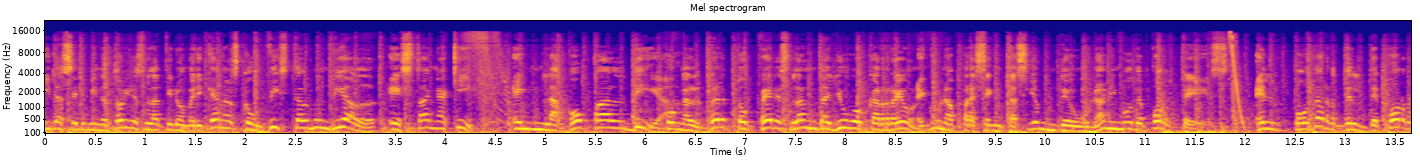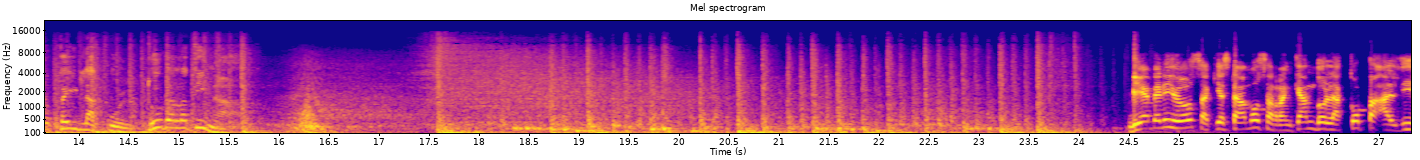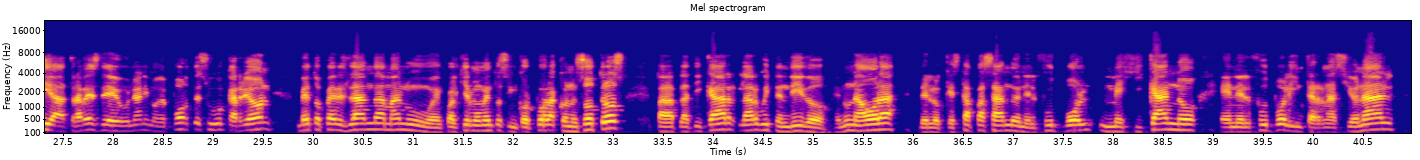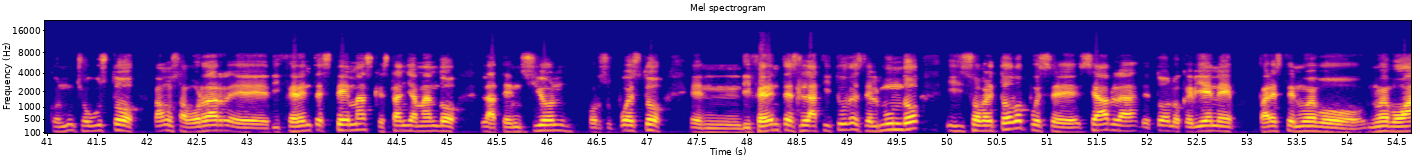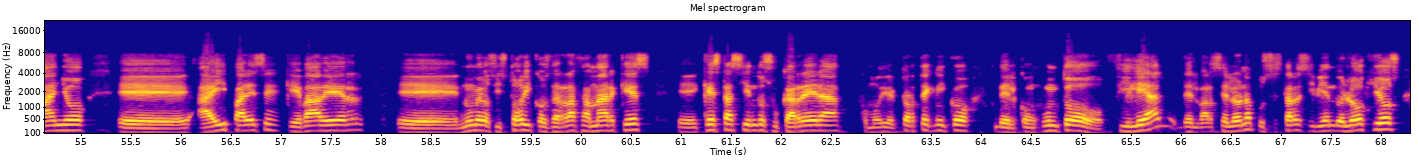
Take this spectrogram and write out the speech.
y las eliminatorias latinoamericanas con vista al Mundial están aquí en la Copa al Día con Alberto Pérez Landa y Hugo Carreón en una presentación de Unánimo Deportes, el poder del deporte y la cultura latina. Bienvenidos, aquí estamos arrancando la Copa al Día a través de Unánimo Deportes. Hugo Carrión, Beto Pérez Landa, Manu en cualquier momento se incorpora con nosotros para platicar largo y tendido en una hora de lo que está pasando en el fútbol mexicano, en el fútbol internacional. Con mucho gusto vamos a abordar eh, diferentes temas que están llamando la atención, por supuesto, en diferentes latitudes del mundo y sobre todo, pues eh, se habla de todo lo que viene para este nuevo, nuevo año. Eh, ahí parece que va a haber eh, números históricos de Rafa Márquez, eh, qué está haciendo su carrera como director técnico del conjunto filial del Barcelona, pues está recibiendo elogios.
